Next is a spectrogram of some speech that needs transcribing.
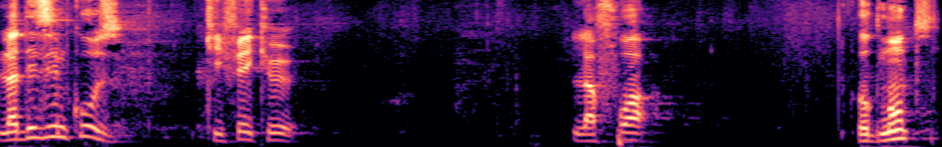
La deuxième cause qui fait que la foi augmente,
